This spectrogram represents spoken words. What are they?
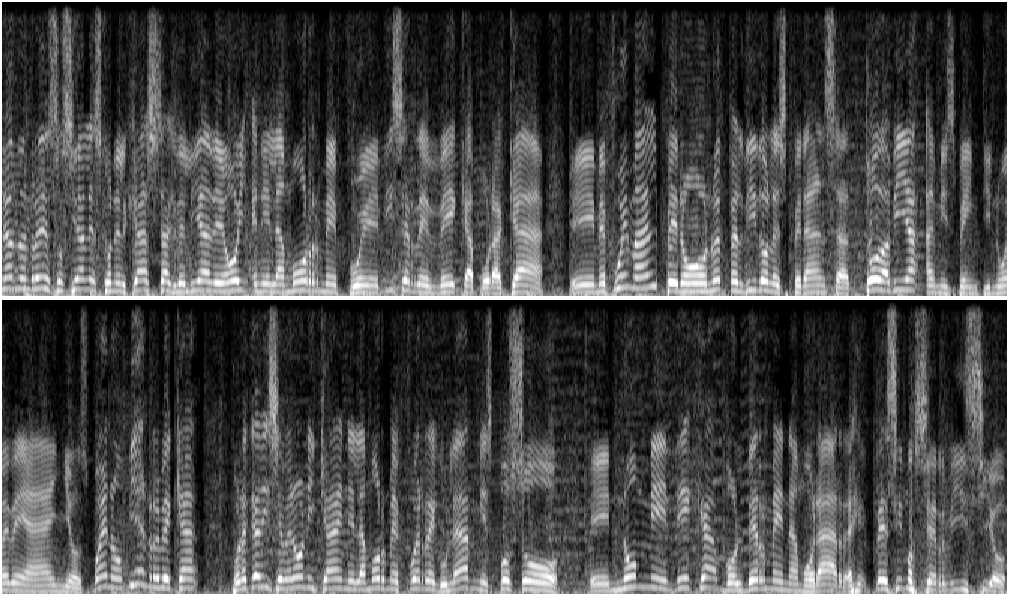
En redes sociales con el hashtag del día de hoy. En el amor me fue. Dice Rebeca por acá. Eh, me fue mal, pero no he perdido la esperanza. Todavía a mis 29 años. Bueno, bien, Rebeca. Por acá dice Verónica. En el amor me fue regular. Mi esposo eh, no me deja volverme a enamorar. Pésimo servicio.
